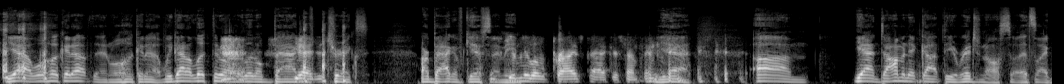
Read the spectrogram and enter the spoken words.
yeah, we'll hook it up then. We'll hook it up. We got to look through our little bag Yeah, of just- tricks, our bag of gifts. I mean, Give me a little prize pack or something. yeah, um, yeah. Dominic got the original, so it's like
